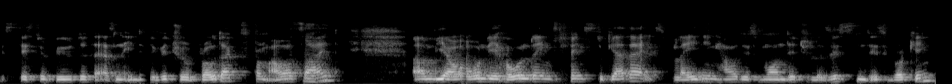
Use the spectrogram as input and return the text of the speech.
is distributed as an individual product from our side. Um, we are only holding things together, explaining how this one digital assistant is working,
